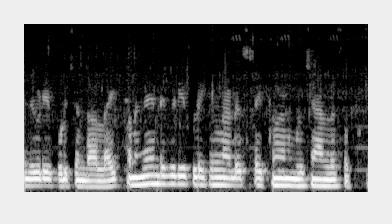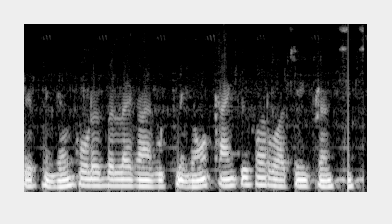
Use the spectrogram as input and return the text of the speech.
இந்த வீடியோ பிடிச்சிருந்தா லைக் பண்ணுங்க. இந்த வீடியோ பிடிக்கலாம் டிஸ்லைக் பண்ணுங்க. நம்ம சேனலை சப்ஸ்கிரைப் பண்ணிக்கோங்க. கூட பெல் ஐக்கான கிளிக் பண்ணிக்கோங்க. தேங்க்யூ ஃபார் வாட்சிங் ஃப்ரெண்ட்ஸ்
